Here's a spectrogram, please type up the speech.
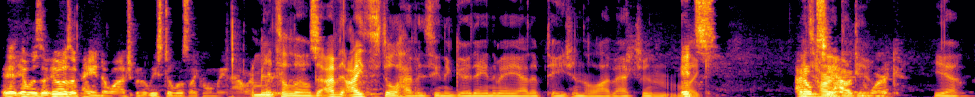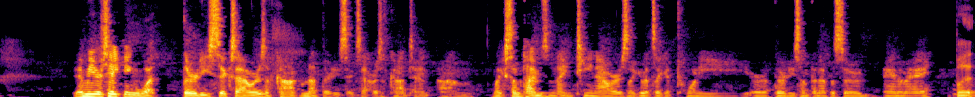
It, it was a, it was a pain to watch, but at least it was like only an hour. I mean, it's a little. I've, I still haven't seen a good anime adaptation, the live action. Like, It's I don't it's see how it can work. yeah, I mean, you're taking what 36 hours of content, not 36 hours of content, um, like sometimes 19 hours, like if it's like a 20 or 30 something episode anime. but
